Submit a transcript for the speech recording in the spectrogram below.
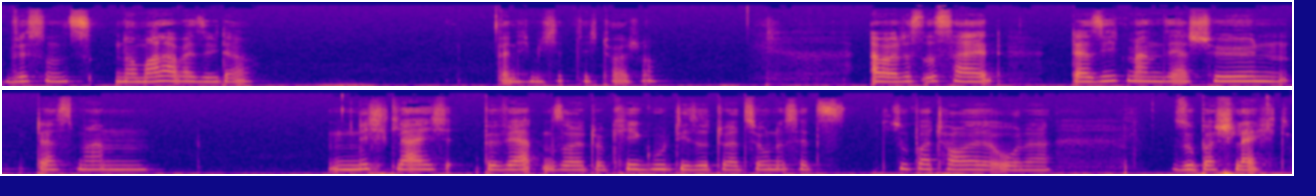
Wissens normalerweise wieder wenn ich mich jetzt nicht täusche. Aber das ist halt, da sieht man sehr schön, dass man nicht gleich bewerten sollte, okay, gut, die Situation ist jetzt super toll oder super schlecht.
